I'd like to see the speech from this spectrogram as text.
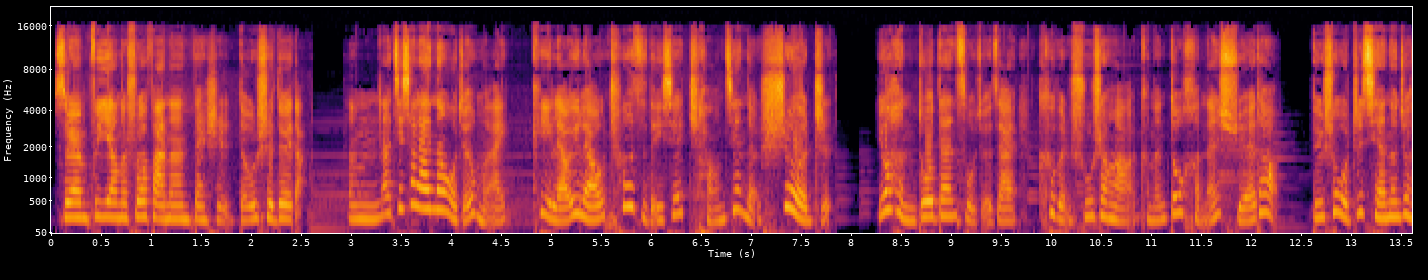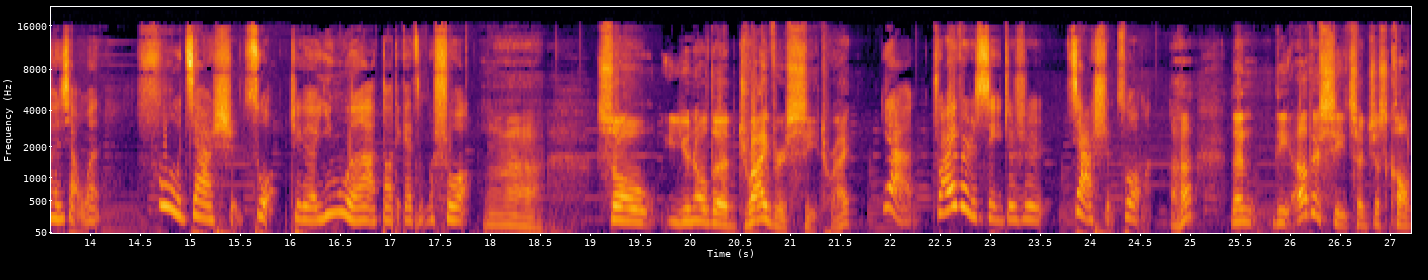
虽然不一样的说法呢，但是都是对的。嗯，那接下来呢，我觉得我们来可以聊一聊车子的一些常见的设置。有很多单词，我觉得在课本书上啊，可能都很难学到。比如说，我之前呢就很想问，副驾驶座这个英文啊，到底该怎么说？Ah, so you know the driver's seat, right? Yeah, driver's seat 就是驾驶座嘛。Uh huh. Then the other seats are just called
